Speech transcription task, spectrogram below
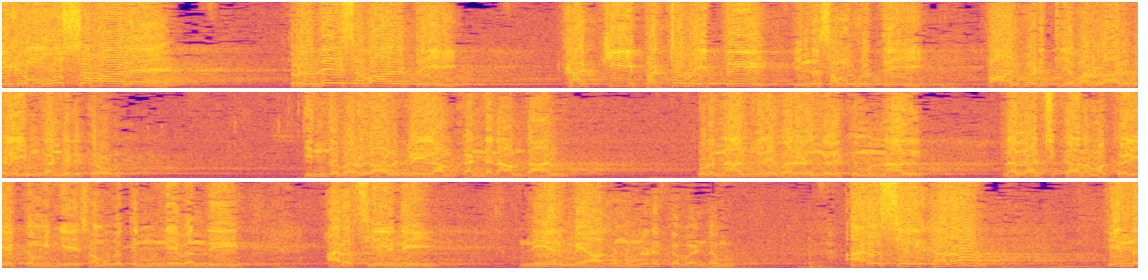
மிக மோசமான பிரதேசவாதத்தை கக்கி பற்ற வைத்து இந்த சமூகத்தை பால்படுத்திய வரலாறுகளையும் கண்டிருக்கிறோம். இந்த வரலாறுகளை எல்லாம் கண்ட நாம் தான் ஒரு நான்கரை வருடங்களுக்கு முன்னால் நல்லாட்சிக்கான மக்கள் இயக்கம் இங்கே சமூகத்தின் முன்னே வந்து அரசியலினை நேர்மையாக முன்னெடுக்க வேண்டும். அரசியல் களம் இந்த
